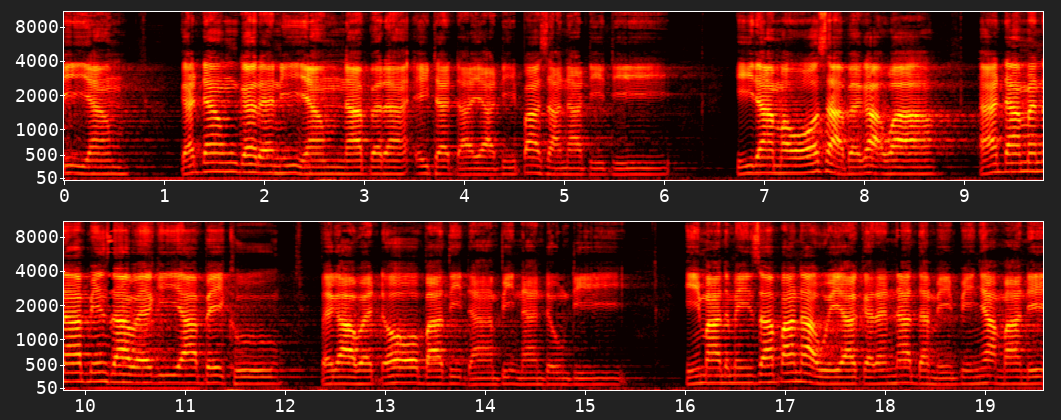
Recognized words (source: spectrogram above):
ရိယံ ကတံကရဏီယံနာပရံအိဋ္ဌတာယာတိပသနာတိတိဣဒာမောသဘဂဝါအတ္တမနာပင်စဝကိယဘိက္ခုဘဂဝတောပါတိတံပိနန္တုံတိဣမာသမိန်စာပါဏဝေယကရဏတမိန်ပညမာနေ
